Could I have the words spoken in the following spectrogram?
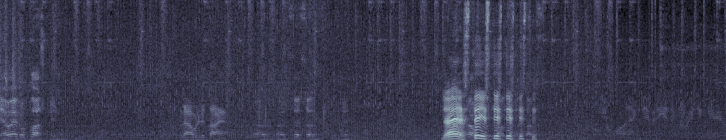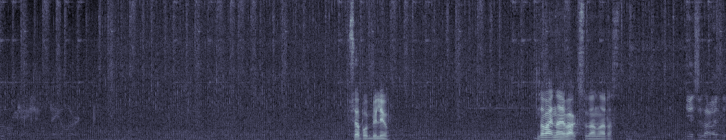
Я вибив плашку йому. Бля, улітає. Так, так, Все, все. іди. Став, стій, стій, стій, стій, стій. Все, побілів. Давай на евак сюди нараз. Їдьте, Так. давайте.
